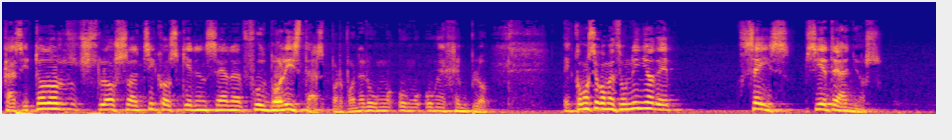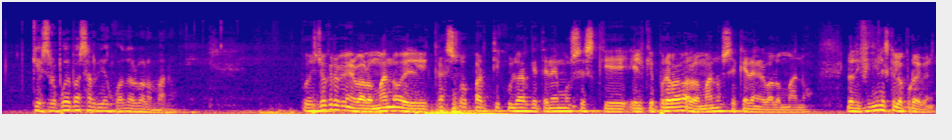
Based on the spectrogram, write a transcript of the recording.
casi todos los chicos quieren ser futbolistas, por poner un- un ejemplo. Eh, ¿Cómo se convence un niño de 6, 7 años que se lo puede pasar bien jugando al balonmano? Pues yo creo que en el balonmano el caso particular que tenemos es que el que prueba el balonmano se queda en el balonmano. Lo difícil es que lo prueben,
